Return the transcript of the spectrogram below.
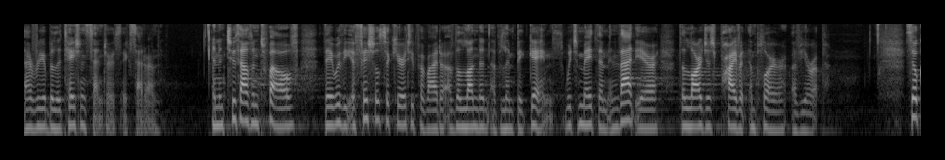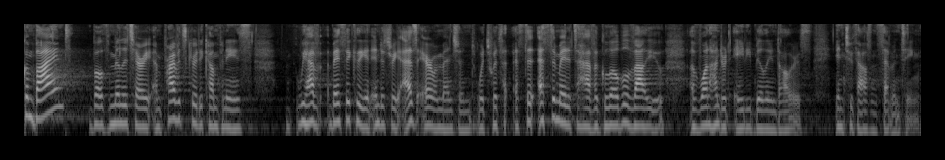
uh, rehabilitation centers, etc. And in 2012, they were the official security provider of the London Olympic Games, which made them in that year the largest private employer of Europe. So combined, both military and private security companies, we have basically an industry, as Erwin mentioned, which was est estimated to have a global value of $180 billion in 2017.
